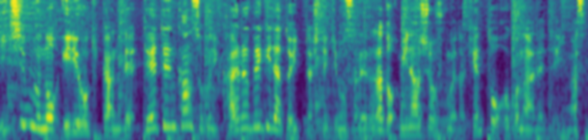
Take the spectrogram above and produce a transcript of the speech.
一部の医療機関で定点観測に変えるべきだといった指摘もされるなど見直しを含めた検討を行われています。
